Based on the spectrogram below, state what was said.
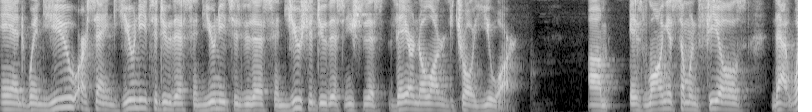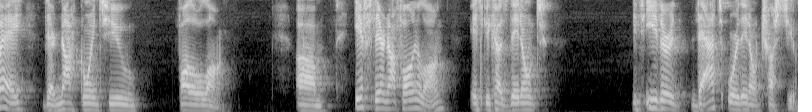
And when you are saying you need to do this and you need to do this and you should do this and you should do this, they are no longer in control. You are. Um, as long as someone feels that way, they're not going to follow along. Um, if they're not following along, it's because they don't. It's either that or they don't trust you.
